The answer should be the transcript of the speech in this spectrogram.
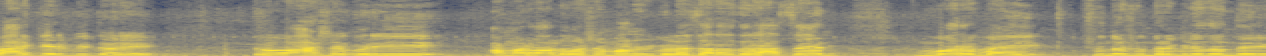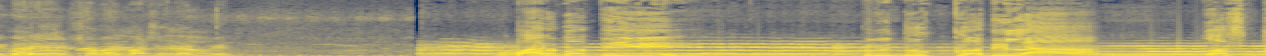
পার্কের ভিতরে। তো আশা করি আমার ভালোবাসা মানুষগুলো যারা যারা আছেন মুবারক ভাই সুন্দর সুন্দর বিনোদন তৈরি করে সবাই পাশে থাকবেন। পার্বতী তুমি দুঃখ দিলা কষ্ট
